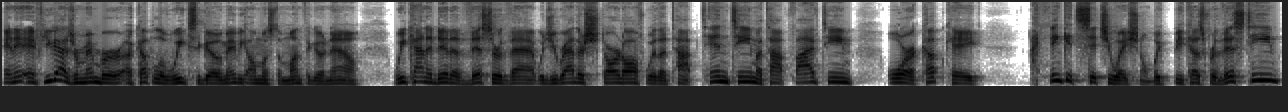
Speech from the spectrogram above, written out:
And if you guys remember a couple of weeks ago, maybe almost a month ago now, we kind of did a this or that. Would you rather start off with a top 10 team, a top five team, or a cupcake? I think it's situational because for this team,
